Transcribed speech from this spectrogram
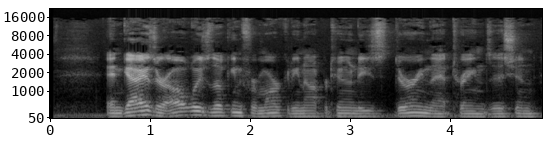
And guys are always looking for marketing opportunities during that transition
